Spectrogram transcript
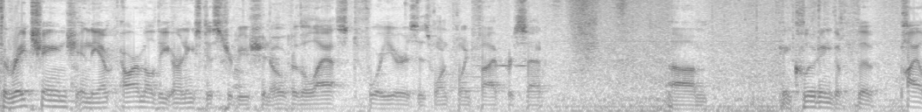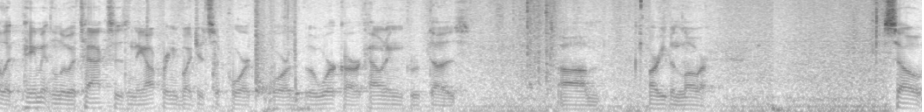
the rate change in the RMLD earnings distribution over the last four years is 1.5%, Um, including the, the pilot payment in lieu of taxes and the operating budget support or the work our accounting group does um, are even lower. So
